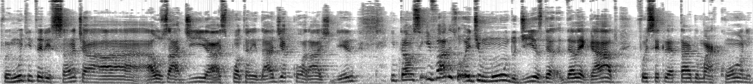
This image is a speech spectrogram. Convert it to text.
Foi muito interessante a, a ousadia, a espontaneidade e a coragem dele. Então, assim, e vários, Edmundo Dias, de- delegado, que foi secretário do Marconi,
